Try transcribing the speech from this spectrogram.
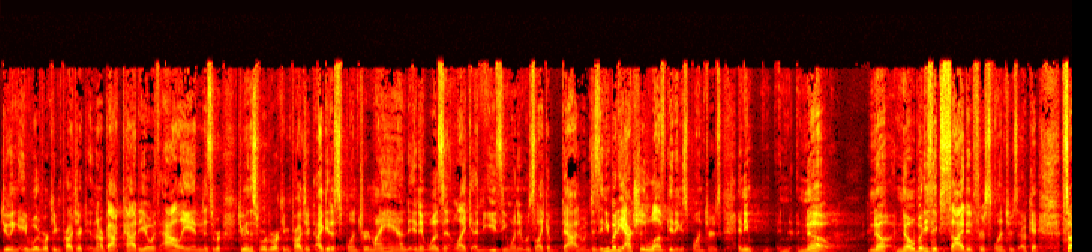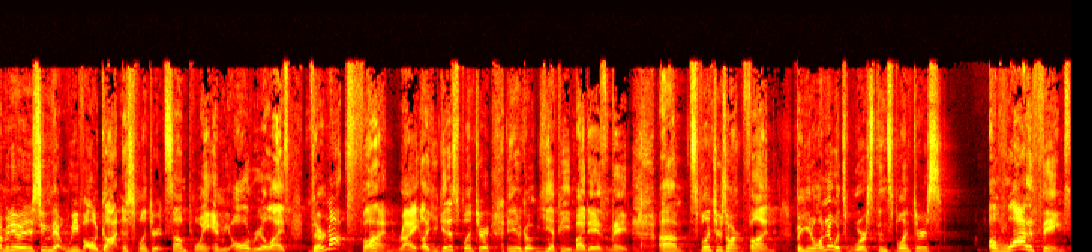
doing a woodworking project in our back patio with Allie. And as we're doing this woodworking project, I get a splinter in my hand, and it wasn't like an easy one, it was like a bad one. Does anybody actually love getting splinters? Any? No. No, nobody's excited for splinters. Okay. So I'm going to assume that we've all gotten a splinter at some point and we all realize they're not fun, right? Like you get a splinter and you go, yippee, my day is made. Um, splinters aren't fun. But you want to know what's worse than splinters? A lot of things.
